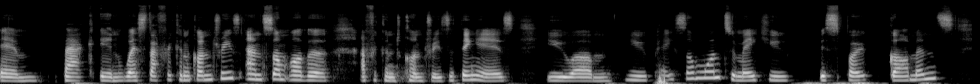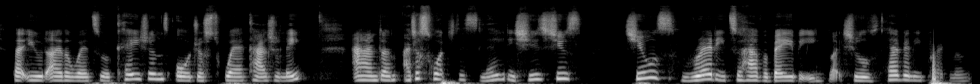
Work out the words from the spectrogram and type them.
um, back in West African countries and some other African countries. The thing is, you um, you pay someone to make you bespoke garments that you would either wear to occasions or just wear casually. And um, I just watched this lady. She's she was she was ready to have a baby, like she was heavily pregnant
